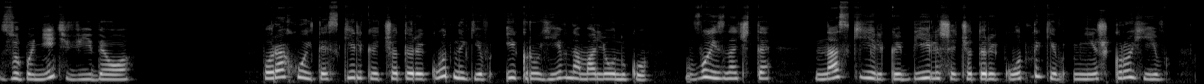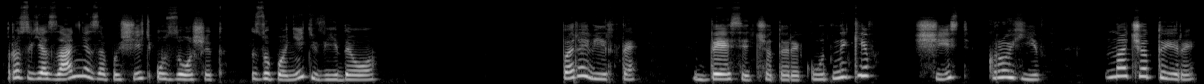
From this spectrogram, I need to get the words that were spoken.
Зупиніть відео. Порахуйте, скільки чотирикутників і кругів на малюнку. Визначте, наскільки більше чотирикутників, ніж кругів. Розв'язання запишіть у зошит. Зупиніть відео. Перевірте. 10 чотирикутників, 6 кругів. На 4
